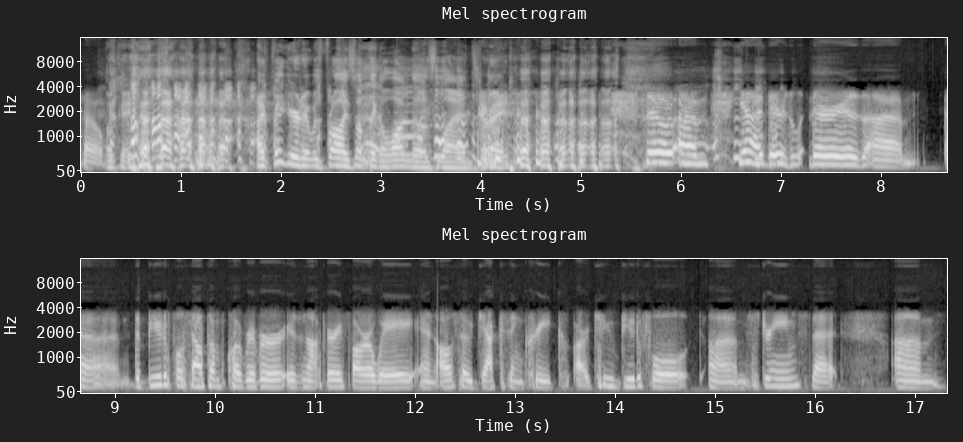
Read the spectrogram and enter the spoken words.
So Okay. I figured it was probably something along those lines, right? so um, yeah, there's there is um, uh, the beautiful South Umpqua River is not very far away, and also Jackson Creek are two beautiful um, streams that. Um,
